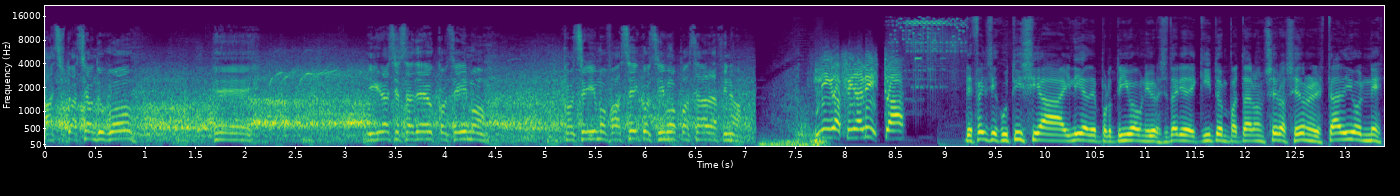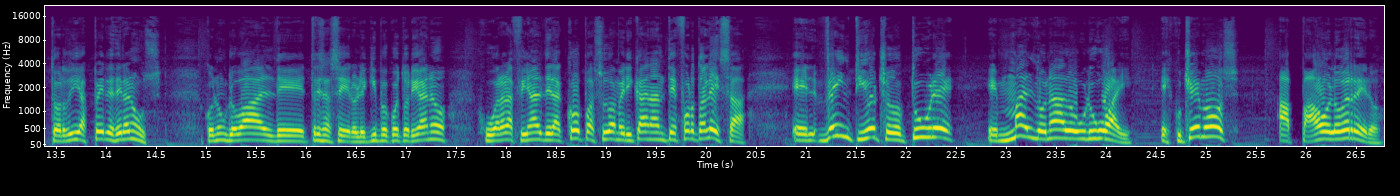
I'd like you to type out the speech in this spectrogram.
a situação do gol e, e graças a Deus conseguimos, conseguimos fazer e conseguimos passar a final. Liga finalista. Defensa y Justicia y Liga Deportiva Universitaria de Quito empataron 0 a 0 en el estadio Néstor Díaz Pérez de Lanús. Con un global de 3 a 0, el equipo ecuatoriano jugará la final de la Copa Sudamericana ante Fortaleza el 28 de octubre en Maldonado, Uruguay. Escuchemos a Paolo Guerrero.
